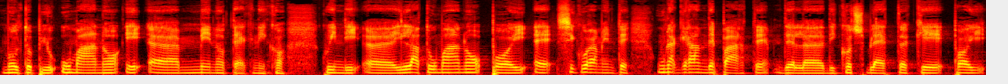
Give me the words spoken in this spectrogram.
molto più umano e eh, meno tecnico. Quindi eh, il lato umano poi è sicuramente una grande parte del, di coach Blatt che poi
